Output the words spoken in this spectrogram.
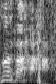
Ha ha ha!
